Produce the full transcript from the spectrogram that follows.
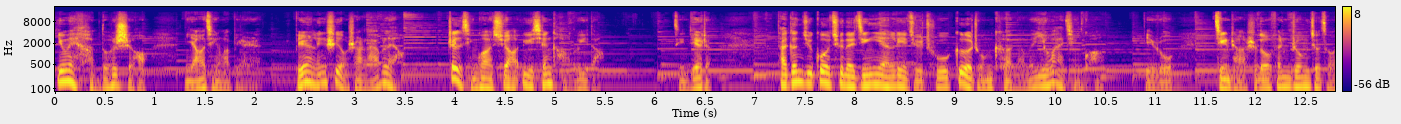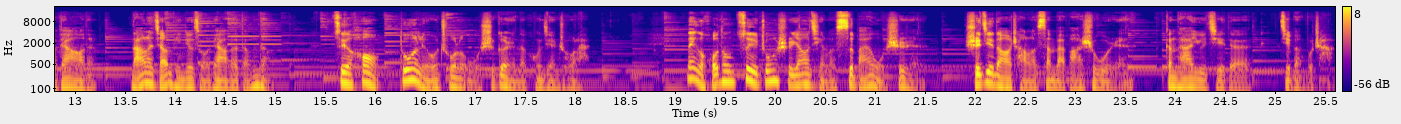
因为很多时候你邀请了别人，别人临时有事来不了，这个情况需要预先考虑到。紧接着，他根据过去的经验列举出各种可能的意外情况，比如进场十多分钟就走掉的，拿了奖品就走掉的等等，最后多留出了五十个人的空间出来。那个活动最终是邀请了四百五十人，实际到场了三百八十五人，跟他预计的基本不差。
